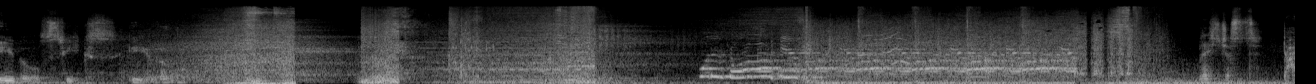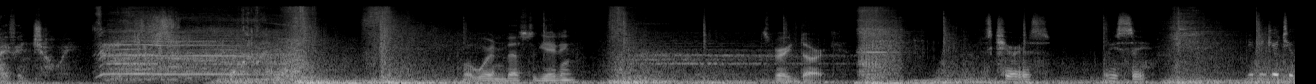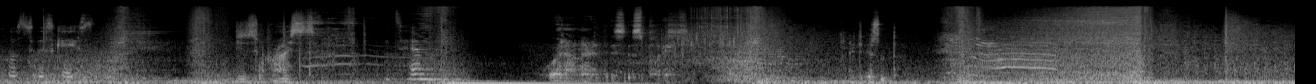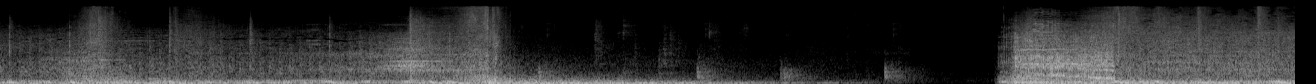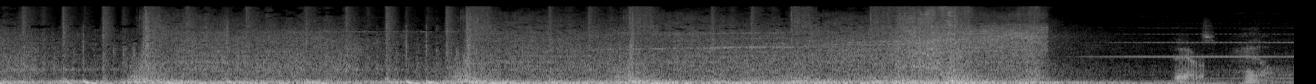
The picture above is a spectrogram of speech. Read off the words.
Evil seeks evil. What is going on here? Let's just dive in, shall we? What we're investigating is very dark. Just curious. What do you see? You think you're too close to this case? Jesus Christ. It's him. What on earth is this place? It isn't. hell.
